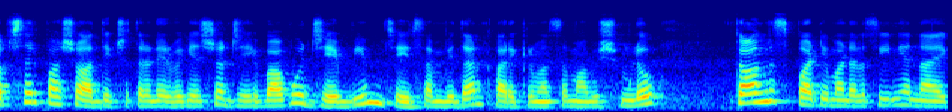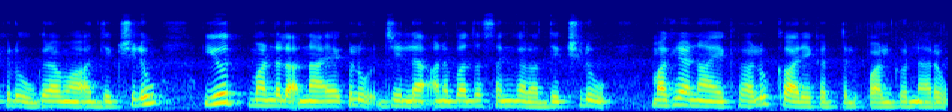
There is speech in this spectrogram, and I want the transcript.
అబ్సర్ పాషా అధ్యక్షతన నిర్వహించిన జయబాబు జేబీఎం భీమ్ సంవిధాన్ కార్యక్రమ సమావేశంలో కాంగ్రెస్ పార్టీ మండల సీనియర్ నాయకులు గ్రామ అధ్యక్షులు యూత్ మండల నాయకులు జిల్లా అనుబంధ సంఘాల అధ్యక్షులు మహిళా నాయకురాలు కార్యకర్తలు పాల్గొన్నారు.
